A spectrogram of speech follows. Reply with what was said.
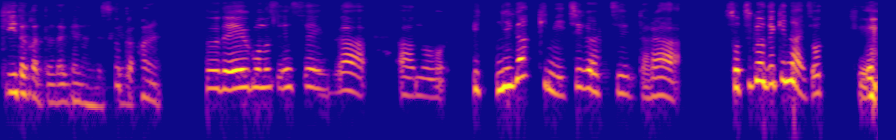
聞いたかっただけなんですけど。はい。それで英語の先生があのい2学期に1がついたら卒業できないぞって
